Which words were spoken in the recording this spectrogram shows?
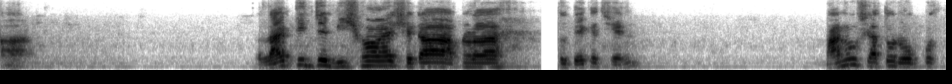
আর লাইভটির যে বিষয়, সেটা আপনারা তো দেখেছেন। মানুষ এত রোগগ্রস্ত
